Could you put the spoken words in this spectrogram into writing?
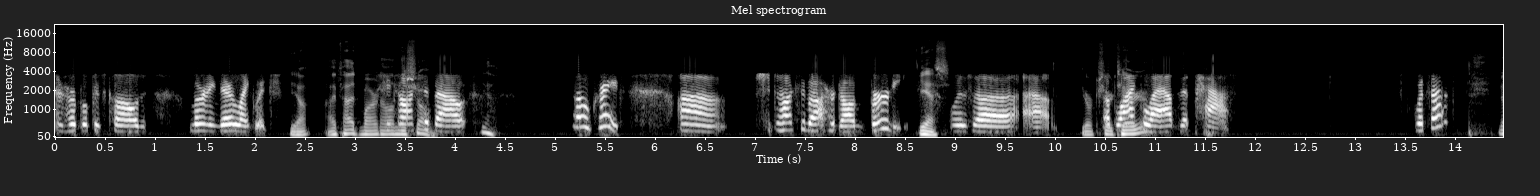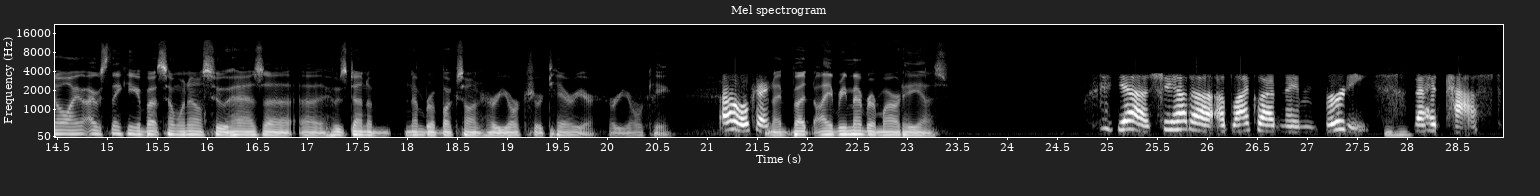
and her book is called Learning Their Language. Yeah, I've had Marta She on the talks show. about, oh, great. Uh, she talks about her dog Birdie yes, was a, a, Yorkshire a black Terrier. lab that passed. What's that? No, I, I was thinking about someone else who has a uh, who's done a number of books on her Yorkshire Terrier, her Yorkie. Oh, okay. And I, but I remember Marta. Yes. Yeah, she had a, a black lab named Birdie that had passed.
